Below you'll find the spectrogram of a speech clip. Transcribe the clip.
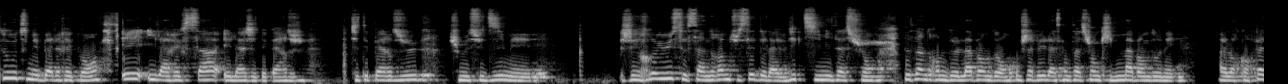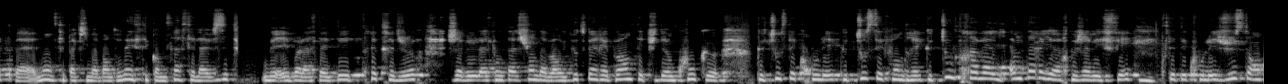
toutes mes belles réponses. Et il arrive ça, et là, j'étais perdue. J'étais perdue. Je me suis dit, mais j'ai re-eu ce syndrome, tu sais, de la victimisation, ce syndrome de l'abandon, où j'avais eu la sensation qu'il m'abandonnait. Alors qu'en fait, ben non, c'est pas qu'il m'abandonnait, c'est comme ça, c'est la vie. Mais voilà, ça a été très très dur. J'avais eu la sensation d'avoir eu toutes mes réponses et puis d'un coup que que tout s'écroulait, que tout s'effondrait, que tout le travail intérieur que j'avais fait s'est écroulé juste en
